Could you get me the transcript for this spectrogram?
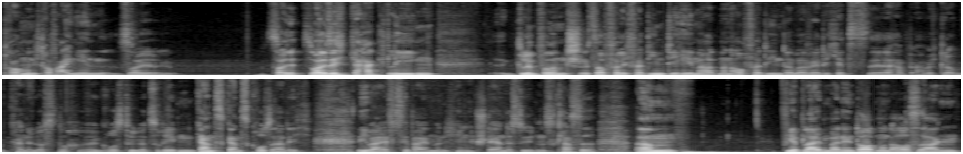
brauchen wir nicht drauf eingehen, soll, soll, soll sich gehackt legen Glückwunsch, ist auch völlig verdient. Die Häme hat man auch verdient, aber werde ich jetzt, äh, habe hab ich glaube keine Lust noch äh, groß drüber zu reden. Ganz, ganz großartig. Lieber FC Bayern München, Stern des Südens, klasse. Ähm, wir bleiben bei den Dortmund-Aussagen.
